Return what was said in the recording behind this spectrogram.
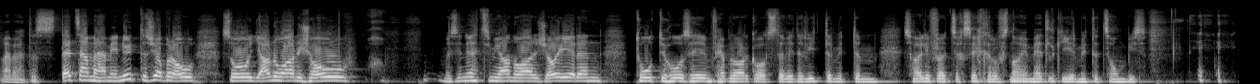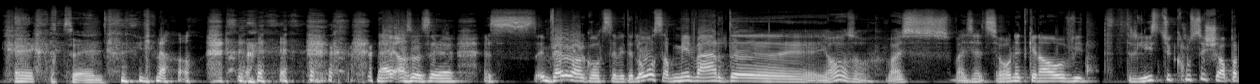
ähm, eben, das Dezember haben wir nicht, das ist aber auch, so Januar ist auch, wir sind jetzt im Januar, ist auch eher eine tote Hose. Im Februar geht es dann wieder weiter mit dem, Säule freut sich sicher aufs neue Metal Gear mit den Zombies. Echt zehn. genau. Nein, also es, äh, es, im Februar geht es dann wieder los, aber wir werden, äh, ja, also, weiß weiß jetzt auch nicht genau, wie der Release-Zyklus ist, aber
